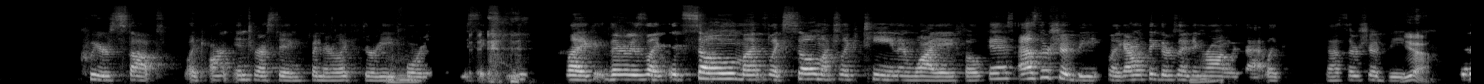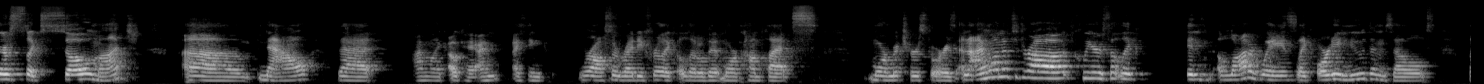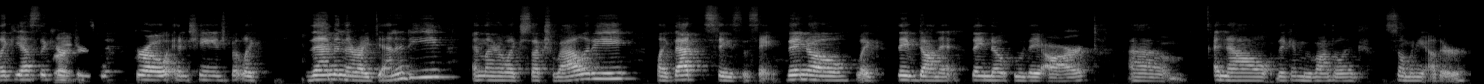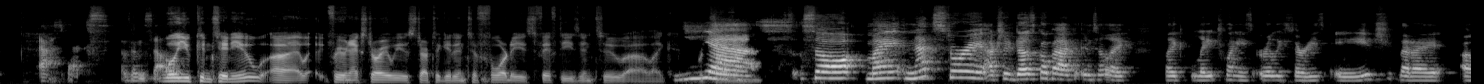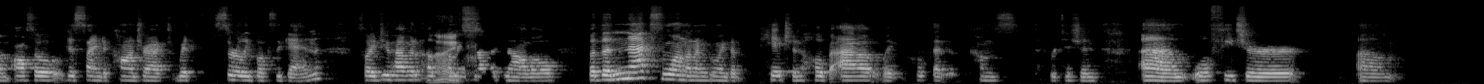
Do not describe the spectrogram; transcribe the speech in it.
queers stopped like aren't interesting when they're like 30 mm-hmm. 40 60 like there is like it's so much like so much like teen and ya focus as there should be. Like i don't think there's anything mm-hmm. wrong with that. Like that's there should be. Yeah there's like so much um now that i'm like okay i'm i think we're also ready for like a little bit more complex more mature stories and i wanted to draw queers that like in a lot of ways like already knew themselves like, yes, the characters right. grow and change, but like them and their identity and their like sexuality, like that stays the same. They know, like they've done it. They know who they are. Um, and now they can move on to like so many other aspects of themselves. Will you continue uh, for your next story? Will you start to get into 40s, 50s, into uh, like? Yes. So my next story actually does go back into like like late 20s, early 30s age that I um, also just signed a contract with Surely Books again. So I do have an upcoming nice. graphic novel. But the next one that I'm going to pitch and hope out, like hope that it comes to fruition, um, will feature um,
